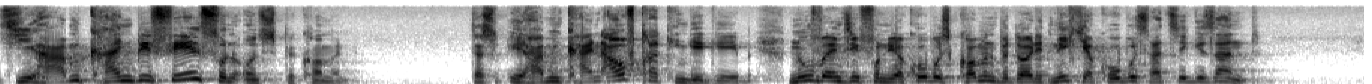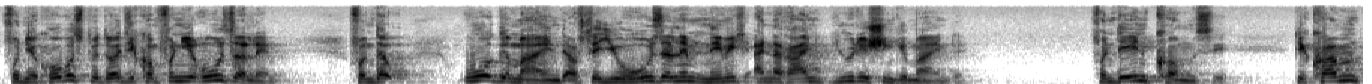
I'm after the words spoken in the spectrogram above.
Sie haben keinen Befehl von uns bekommen. Das, wir haben keinen Auftrag hingegeben. Nur wenn sie von Jakobus kommen, bedeutet nicht, Jakobus hat sie gesandt. Von Jakobus bedeutet, sie kommen von Jerusalem, von der Urgemeinde, aus der Jerusalem, nämlich einer rein jüdischen Gemeinde. Von denen kommen sie. Die kommen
